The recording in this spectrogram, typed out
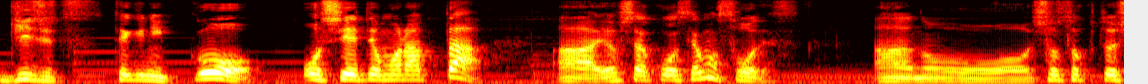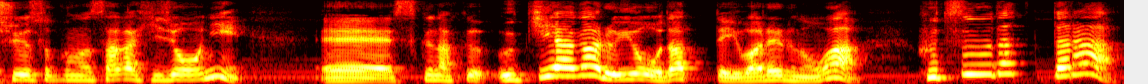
技術テクニックを教えてもらったあ吉田康生もそうです。あの初速と終速の差が非常に、えー少なく浮き上がるようだって言われるのは普通だったら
